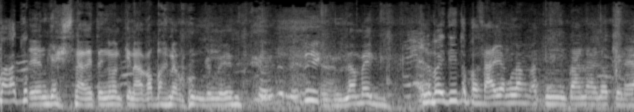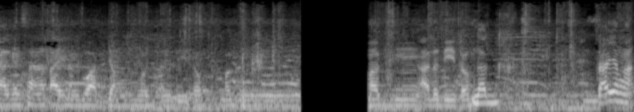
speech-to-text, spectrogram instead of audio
Bakit? Ayan guys, nakita nyo naman, kinakabahan ako hanggang ngayon. Lamig. Ano ba yung dito pa? Sayang lang at yung sana ano, pinayagan sana tayo ng gwardyang mag dito, mag mag ano dito. Nag... Sayang nga.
